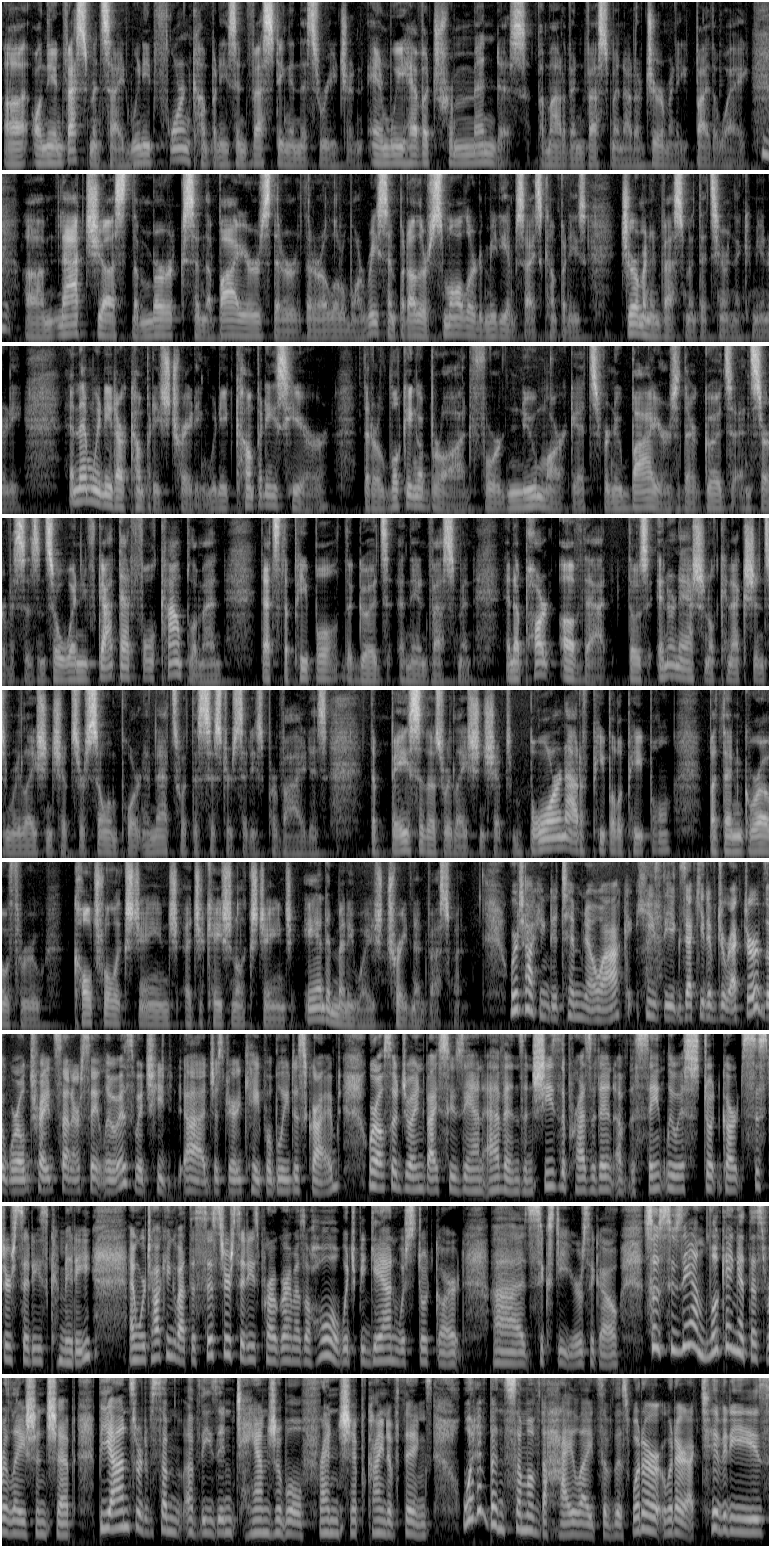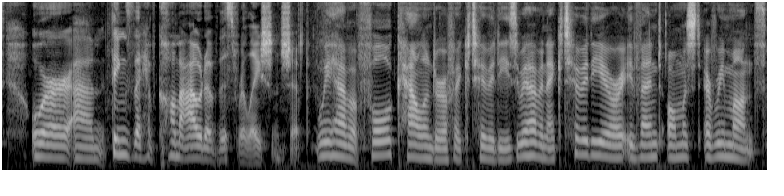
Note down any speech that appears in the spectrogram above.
Uh, on the investment side, we need foreign companies investing in this region. And we have a tremendous amount of investment out of Germany, by the way. Um, not just the Mercks and the Bayers that are, that are a little more recent, but other smaller to medium sized companies, German investment that's here in the community. And then we need our companies trading. We need companies here that are looking abroad for new markets, for new buyers of their goods and services. And so when you've got that full complement, that's the people, the goods, and the investment. And a part of that, those international connections and relationships are so important, and that's what the sister cities provide is the base of those relationships, born out of people to people, but then grow through cultural exchange, educational exchange, and in many ways, trade and investment. We're talking to Tim Nowak. He's the executive director of the World Trade Center St. Louis, which he uh, just very capably described. We're also joined by Suzanne Evans, and she's the president of the St. Louis Stuttgart Sister Cities Committee. And we're talking about the Sister Cities program as a whole, which began with Stuttgart uh, 60 years ago. So, Suzanne, looking at this relationship beyond sort of some of these intangible friendship kind of things, what have been some of the highlights of this? What are what are activities or um, things that have come out of this relationship? We have a full calendar of activities. We have an activity or event almost every month.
